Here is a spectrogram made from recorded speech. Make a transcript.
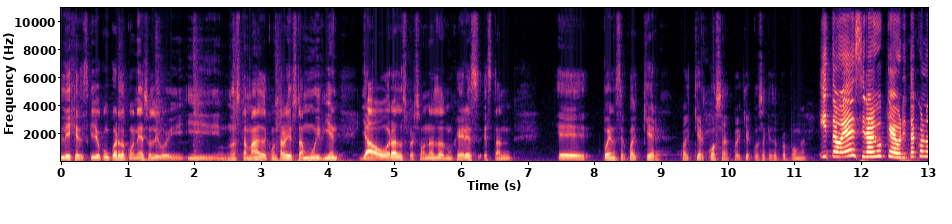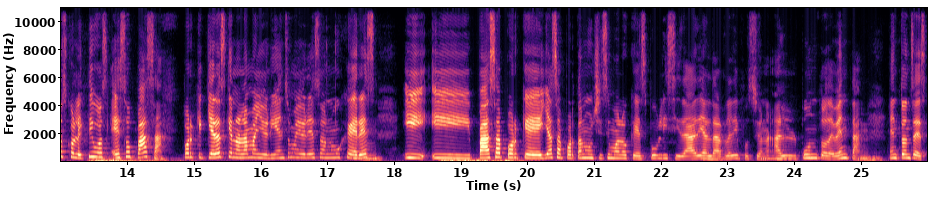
le dije, es que yo concuerdo con eso, le digo, y, y, no está mal, al contrario, está muy bien. Y ahora las personas, las mujeres están, eh, pueden hacer cualquier, cualquier cosa, cualquier cosa que se propongan. Y te voy a decir algo que ahorita con los colectivos, eso pasa, porque quieras que no, la mayoría, en su mayoría son mujeres. Y, y, pasa porque ellas aportan muchísimo a lo que es publicidad y al darle difusión al punto de venta. Entonces,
